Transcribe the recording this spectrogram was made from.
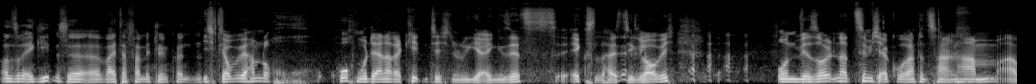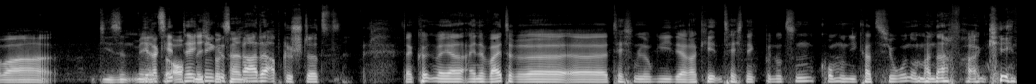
unsere Ergebnisse äh, weitervermitteln könnten. Ich glaube, wir haben doch hochmoderne Raketentechnologie eingesetzt. Excel heißt die, glaube ich. Und wir sollten da ziemlich akkurate Zahlen haben, aber die sind mir Die jetzt auch nicht Raketentechnik ist bekannt. gerade abgestürzt. Dann könnten wir ja eine weitere äh, Technologie der Raketentechnik benutzen, Kommunikation und mal nachfragen gehen.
